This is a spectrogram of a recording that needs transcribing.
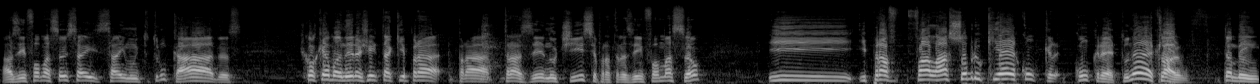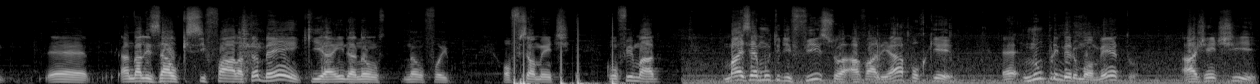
as informações saem, saem muito truncadas. De qualquer maneira, a gente está aqui para trazer notícia, para trazer informação e, e para falar sobre o que é concre- concreto, né? Claro, também é, analisar o que se fala também, que ainda não, não foi oficialmente confirmado. Mas é muito difícil avaliar porque, é, num primeiro momento, a gente,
